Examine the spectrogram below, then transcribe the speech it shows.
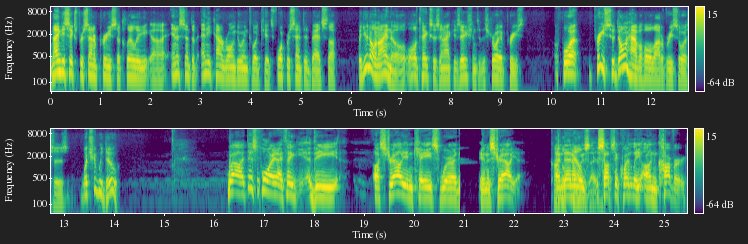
96% of priests are clearly uh, innocent of any kind of wrongdoing toward kids. 4% did bad stuff. But you know, and I know, all it takes is an accusation to destroy a priest. For priests who don't have a whole lot of resources, what should we do? Well, at this point, I think the Australian case where the, in Australia, Cardinal and then Pell. it was subsequently uncovered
